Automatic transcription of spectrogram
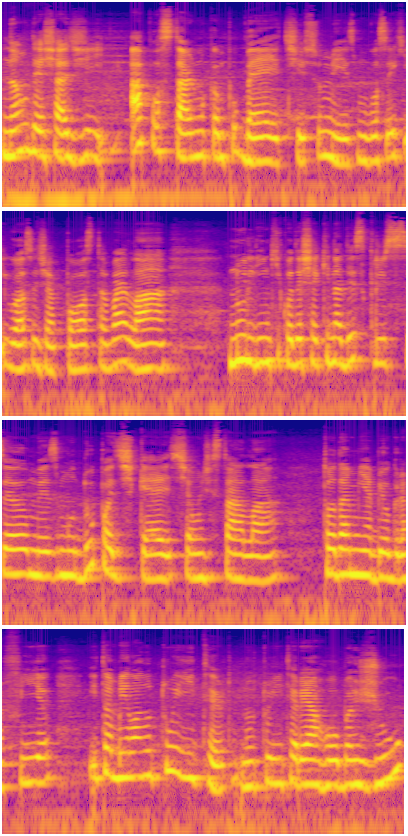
não deixar de apostar no campo bet, isso mesmo. Você que gosta de aposta, vai lá no link que eu deixei aqui na descrição mesmo do podcast, onde está lá toda a minha biografia e também lá no Twitter. No Twitter é arroba ju,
